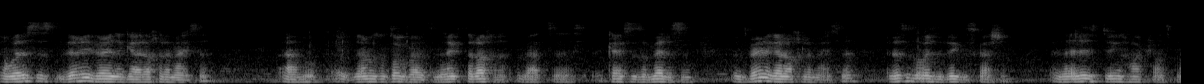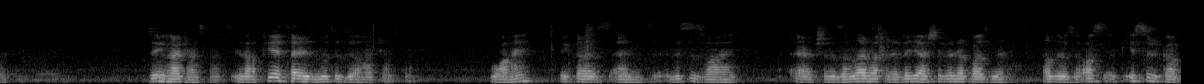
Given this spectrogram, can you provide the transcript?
And where this is very, very negay halacha um, Rambam's going to talk about it in the next halacha about uh, cases of medicine. It's very negay halacha and this is always a big discussion, and that is doing heart transplants. Doing heart transplants. In Alpia Torah is to do a heart transplant. Why? Because, and this is why Rav Shimon Zalman Auerbach in a video ben Rabazna held there was Isur to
